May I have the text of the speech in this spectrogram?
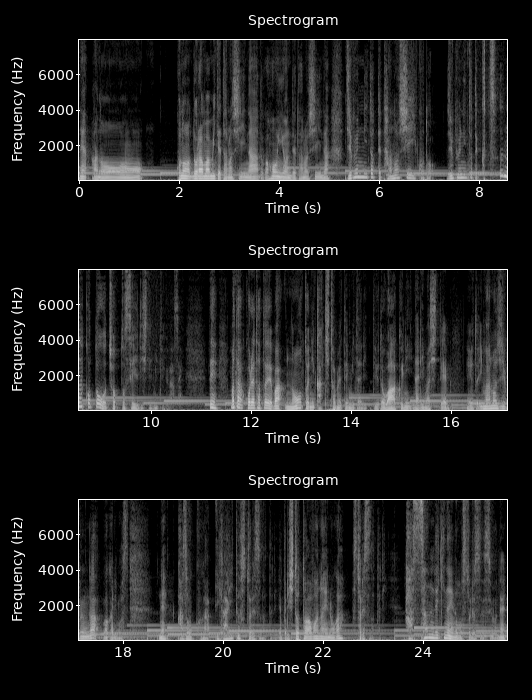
ねあのーこのドラマ見て楽しいなとか本読んで楽しいな。自分にとって楽しいこと自分にとって苦痛なことをちょっと整理してみてください。でまたこれ例えばノートに書き留めてみたりっていうとワークになりまして、えー、と今の自分が分かります。ね家族が意外とストレスだったりやっぱり人と会わないのがストレスだったり発散できないのもストレスですよね。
